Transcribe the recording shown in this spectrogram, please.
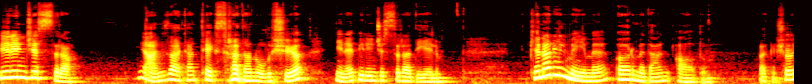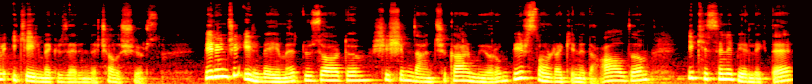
birinci sıra yani zaten tek sıradan oluşuyor. Yine birinci sıra diyelim. Kenar ilmeğimi örmeden aldım. Bakın şöyle iki ilmek üzerinde çalışıyoruz. Birinci ilmeğimi düz ördüm. Şişimden çıkarmıyorum. Bir sonrakini de aldım. İkisini birlikte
